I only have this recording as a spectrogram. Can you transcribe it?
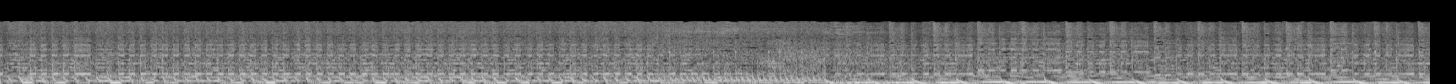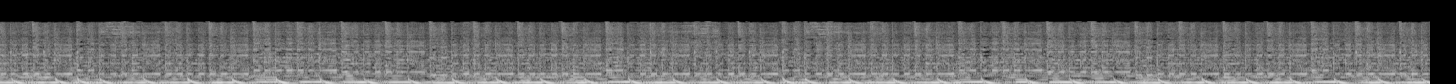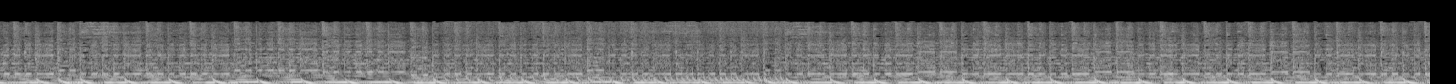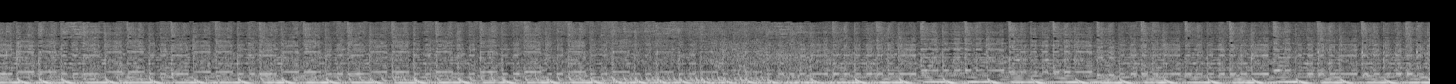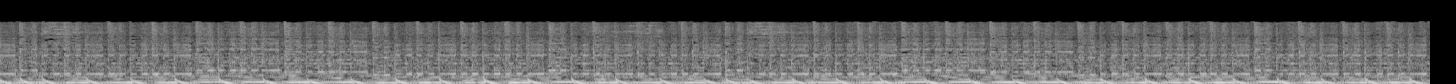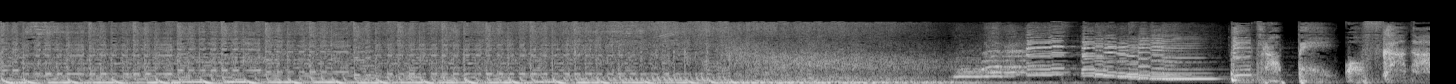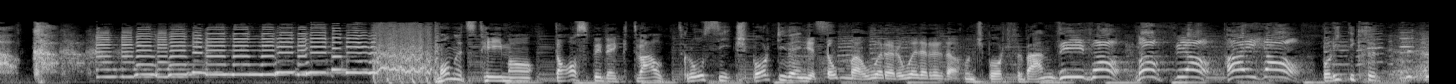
Monatsthema, das bewegt die Welt. Grosse Sportevents dummen Hurenruderer da. und Sportverbände, FIFA, Mafia, Heiga! Politiker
